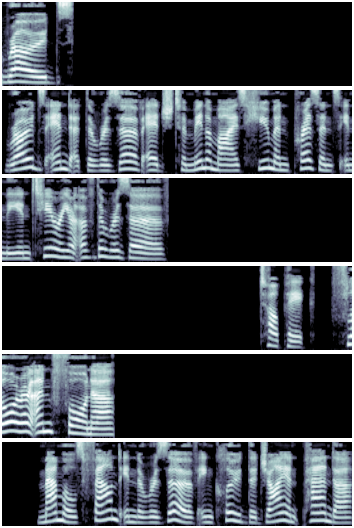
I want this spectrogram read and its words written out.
Roads Roads end at the reserve edge to minimize human presence in the interior of the reserve. Topic: Flora and fauna. Mammals found in the reserve include the giant panda,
